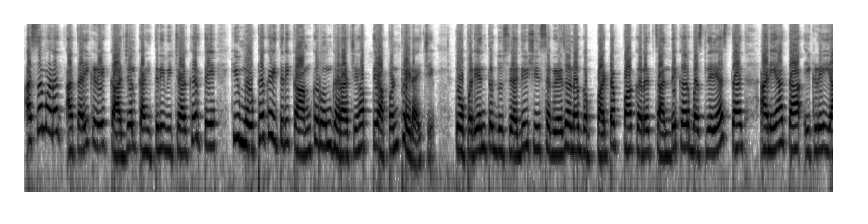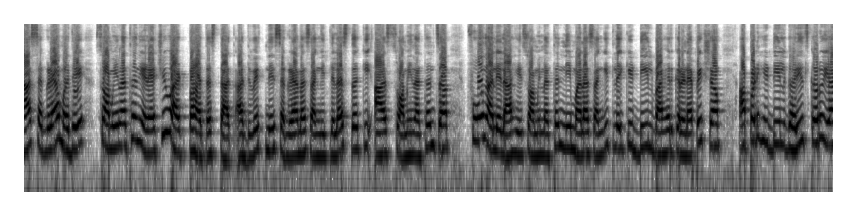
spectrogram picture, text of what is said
असं म्हणत आता इकडे काजल काहीतरी विचार करते की मोठं काहीतरी काम करून घराचे हप्ते आपण फेडायचे. तोपर्यंत दुसऱ्या दिवशी सगळेजण गप्पा टप्पा करत चांदेकर बसलेले असतात आणि आता इकडे या सगळ्यामध्ये स्वामीनाथन येण्याची वाट पाहत असतात. अद्वैतने सगळ्यांना सांगितलेलं असतं की आज स्वामीनाथनचा फोन आलेला आहे. स्वामीनाथननी मला सांगितले की डील बाहेर करण्यापेक्षा आपण ही डील घरीच करूया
